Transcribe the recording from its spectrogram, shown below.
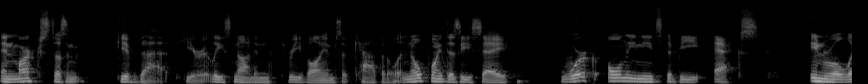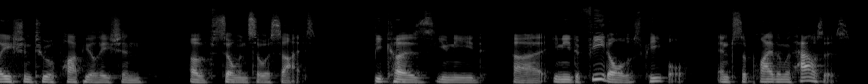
And Marx doesn't give that here, at least not in the three volumes of Capital. At no point does he say work only needs to be X in relation to a population of so and so a size, because you need uh, you need to feed all those people and supply them with houses.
